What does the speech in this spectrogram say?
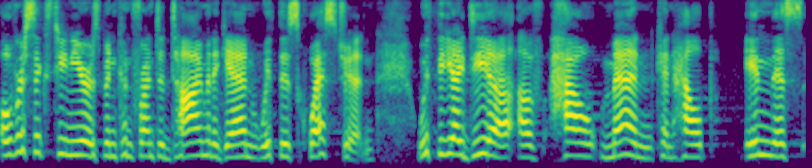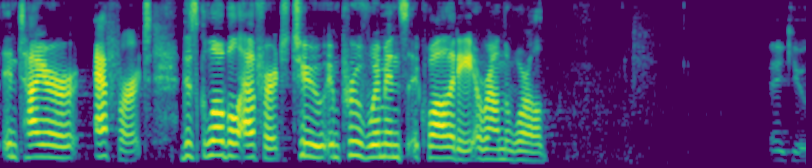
over 16 years been confronted time and again with this question, with the idea of how men can help in this entire effort, this global effort to improve women's equality around the world? Thank you.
